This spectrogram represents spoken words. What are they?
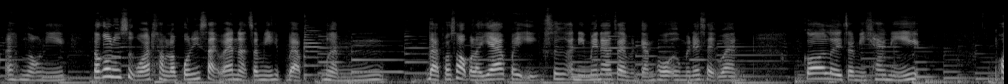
อะไรทำนองนี้ แล้วก็รู้สึกว่าสำหรับคนที่ใส่แว่นอะจะมีแบบเหมือนแบบทดสอบอะไรแยกไปอีก ซึ่งอันนี้ไม่แน่ใจเหมือนกันเพราะเออไม่ได้ใส่แว่น ก็เลยจะมีแค่นี้ พอ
